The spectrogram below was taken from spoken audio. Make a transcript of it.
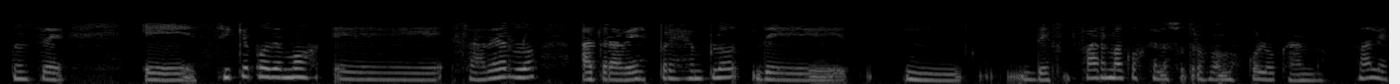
Entonces, eh, sí que podemos eh, saberlo a través, por ejemplo, de Mm, de fármacos que nosotros vamos colocando, ¿vale?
